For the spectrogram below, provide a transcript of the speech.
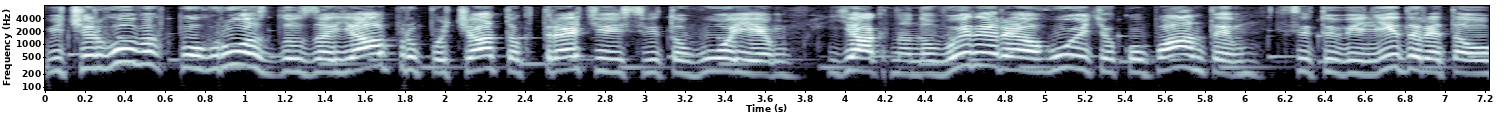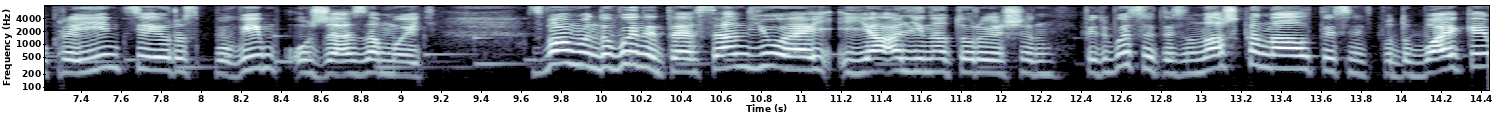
Від чергових погроз до заяв про початок третьої світової. Як на новини реагують окупанти, світові лідери та українці розповім уже за мить. З вами новини ТСН.UA і я Аліна Туришин. Підписуйтесь на наш канал, тисніть вподобайки.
